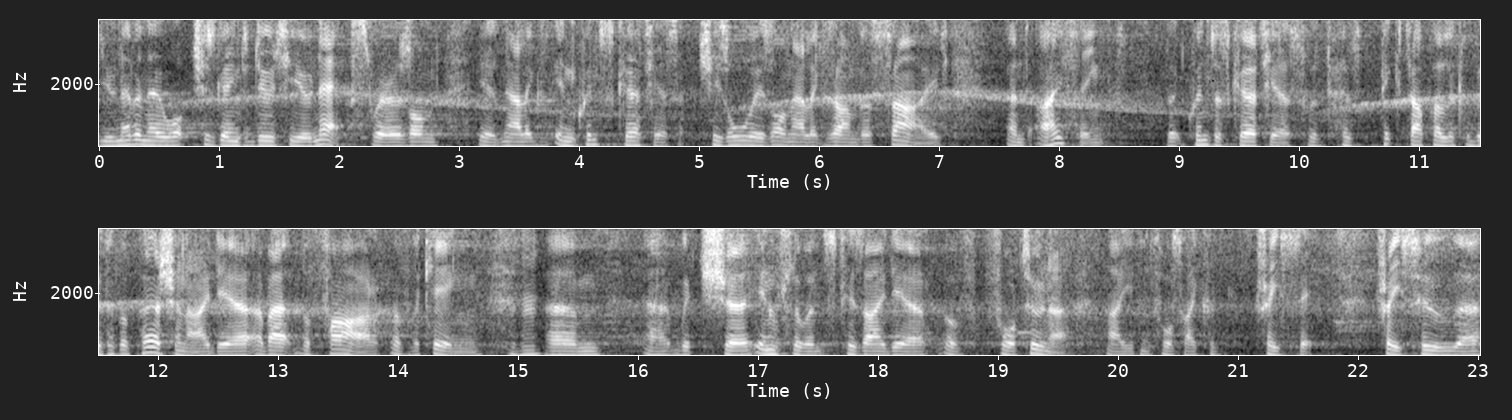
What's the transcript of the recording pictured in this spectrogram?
you, never know what she's going to do to you next, whereas on, in, Alex, in Quintus Curtius, she's always on Alexander's side. And I think that Quintus Curtius would, has picked up a little bit of a Persian idea about the farr of the king, mm -hmm. um, uh, which uh, influenced his idea of fortuna. I even thought I could trace it, trace who, uh,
